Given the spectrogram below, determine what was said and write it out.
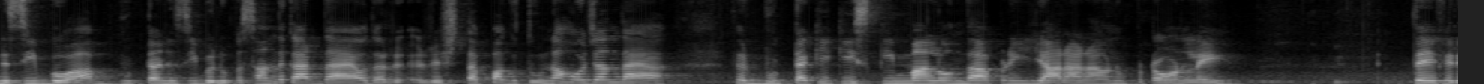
ਨਸੀਬੋ ਆ ਬੂਟਾ ਨਸੀਬੋ ਨੂੰ ਪਸੰਦ ਕਰਦਾ ਹੈ ਉਹਦਾ ਰਿਸ਼ਤਾ ਭਗਤੂ ਨਾ ਹੋ ਜਾਂਦਾ ਆ। ਫਿਰ ਬੂਟਾ ਕੀ ਕੀ ਸਕੀਮਾਂ ਲਾਉਂਦਾ ਆਪਣੀ ਯਾਰਾਂ ਨਾਲ ਉਹਨੂੰ ਪਟਾਉਣ ਲਈ? ਤੇ ਫਿਰ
